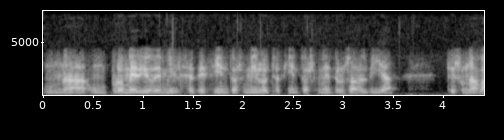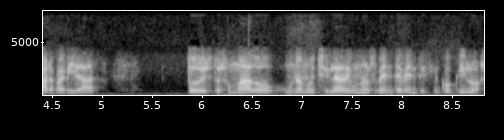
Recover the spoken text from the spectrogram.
una, un promedio de 1.700, 1.800 metros al día, que es una barbaridad. Todo esto sumado una mochila de unos 20-25 kilos,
